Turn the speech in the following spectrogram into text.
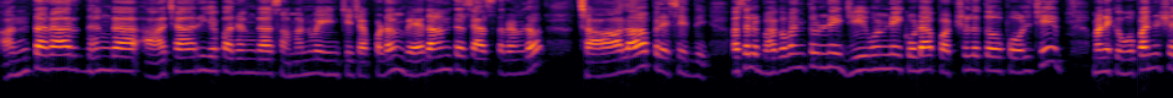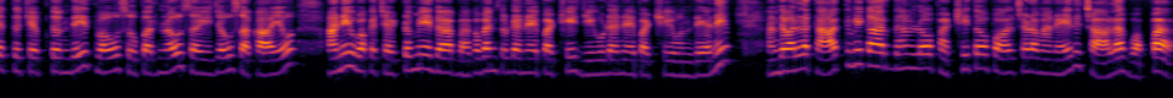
అంతరార్థంగా ఆచార్యపరంగా సమన్వయించి చెప్పడం వేదాంత శాస్త్రంలో చాలా ప్రసిద్ధి. అసలు భగవంతుణ్ణి జీవుణ్ణి కూడా పక్షులతో పోల్చి మనకి ఉపనిషత్తు చెప్తుంది త్వౌ సుపర్ణౌ సైజౌ సఖాయౌ అని ఒక చెట్టు మీద భగవంతుడనే పక్షి జీవుడనే పక్షి ఉంది అని. అందువల్ల తాత్వికార్థంలో పక్షితో పోల్చడం అనేది చాలా గొప్ప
